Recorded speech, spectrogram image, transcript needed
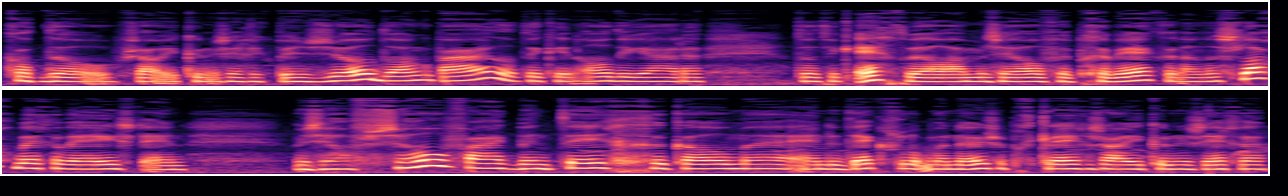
cadeau, zou je kunnen zeggen. Ik ben zo dankbaar dat ik in al die jaren dat ik echt wel aan mezelf heb gewerkt en aan de slag ben geweest. En mezelf zo vaak ben tegengekomen en de deksel op mijn neus heb gekregen, zou je kunnen zeggen.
